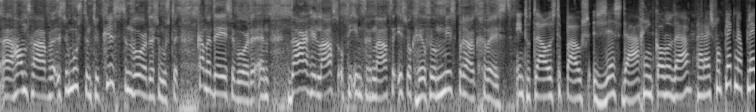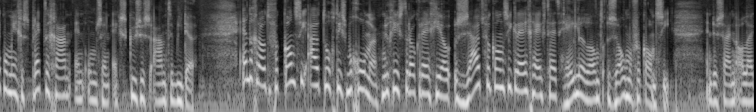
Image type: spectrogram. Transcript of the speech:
uh, handhaven. Ze moesten natuurlijk christen worden, ze moesten Canadezen worden. En daar helaas op die internaten is ook heel veel misbruik geweest. In totaal is de paus zes dagen in Canada. Hij reist van plek naar plek om in gesprek te gaan en om zijn excuses aan te bieden. En de grote vakantieuittocht is begonnen. Nu gisteren ook regio Zuid vakantie kreeg, heeft het hele land zomervakantie. En dus zijn alle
